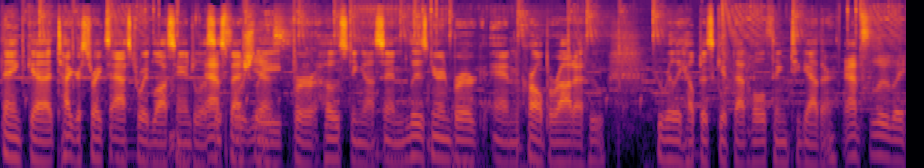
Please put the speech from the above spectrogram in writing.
thank uh, Tiger Strikes Asteroid Los Angeles, Absolutely, especially yes. for hosting us, and Liz Nierenberg and Carl Barada, who who really helped us get that whole thing together. Absolutely.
